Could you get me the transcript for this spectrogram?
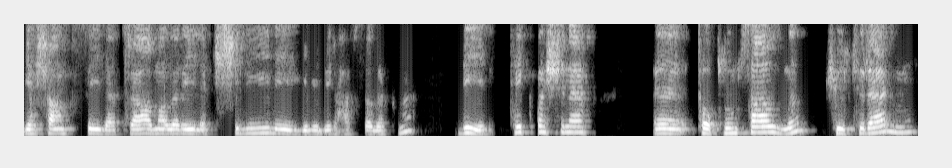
yaşantısıyla, travmalarıyla, kişiliğiyle ilgili bir hastalık mı? Değil. Tek başına e, toplumsal mı, kültürel mi,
